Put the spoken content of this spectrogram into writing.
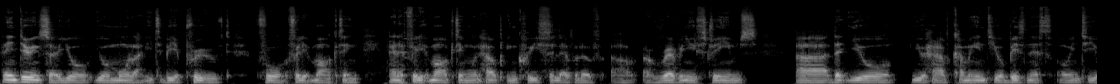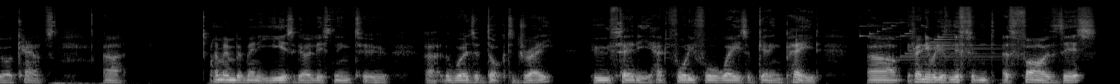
And in doing so, you're you're more likely to be approved for affiliate marketing, and affiliate marketing will help increase the level of, uh, of revenue streams uh, that you're you have coming into your business or into your accounts. Uh, I remember many years ago listening to uh, the words of Dr. Dre, who said he had 44 ways of getting paid. Uh, if anybody's listened as far as this,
